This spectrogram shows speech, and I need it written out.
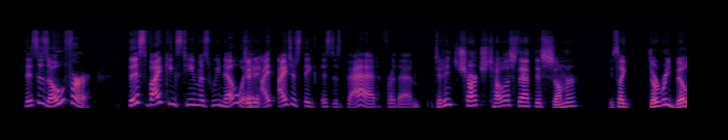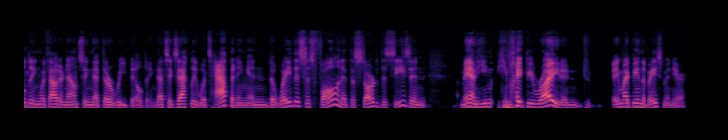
this is over. This Vikings team as we know it, it I I just think this is bad for them. Didn't Church tell us that this summer? He's like they're mm-hmm. rebuilding mm-hmm. without announcing that they're rebuilding. That's exactly what's happening. And the way this has fallen at the start of the season, man, he he might be right, and they might be in the basement here.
